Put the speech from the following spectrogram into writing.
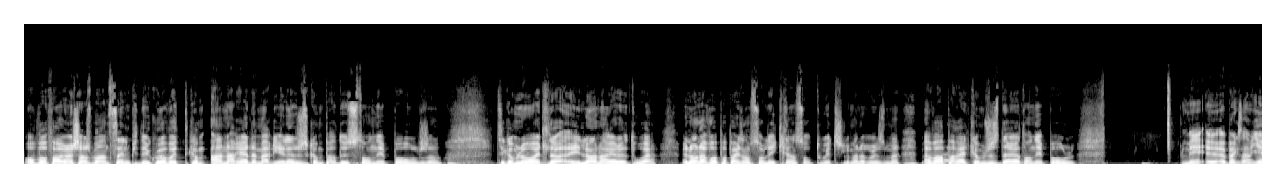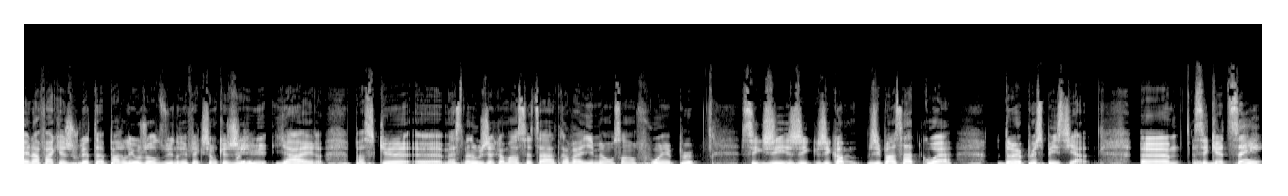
on va faire un changement de scène, puis d'un coup elle va être comme en arrière de Marielle, juste comme par-dessus ton épaule, genre. Tu sais, comme là, on va être là, et là en arrière de toi. Et là, on la voit pas par exemple sur l'écran sur Twitch, là, malheureusement, mais elle va apparaître comme juste derrière ton épaule. Mais euh, par exemple, il y a une affaire que je voulais te parler aujourd'hui, une réflexion que j'ai eue hier, parce que euh, ma semaine où j'ai commencé à travailler, mais on s'en fout un peu, c'est que j'ai, comme j'ai pensé à de quoi d'un peu spécial. Euh, C'est que tu sais, tu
